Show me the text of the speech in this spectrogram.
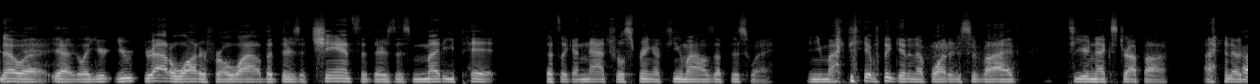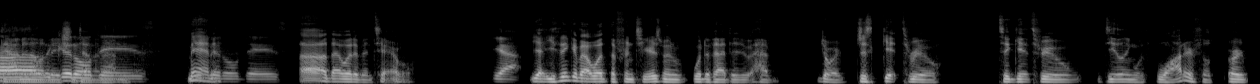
no, uh, yeah, like you're you're you're out of water for a while, but there's a chance that there's this muddy pit that's like a natural spring a few miles up this way, and you might be able to get enough water to survive to your next drop off. I don't know, down an Oh, the elevation good down old the days. Man, the good old days. Oh, that would have been terrible. Yeah. Yeah, you think about what the frontiersmen would have had to do, have or just get through to get through dealing with water filter or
